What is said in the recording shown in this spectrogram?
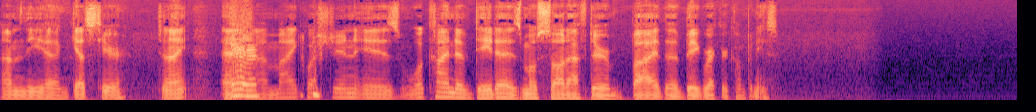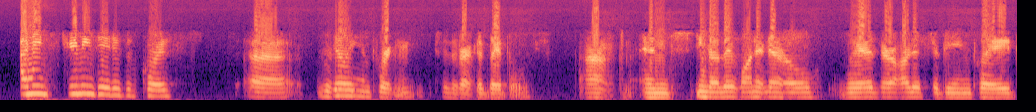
I'm the uh, guest here tonight, and uh, my question is: What kind of data is most sought after by the big record companies? I mean, streaming data is, of course, uh, really important to the record labels. Um, and, you know, they want to know where their artists are being played,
